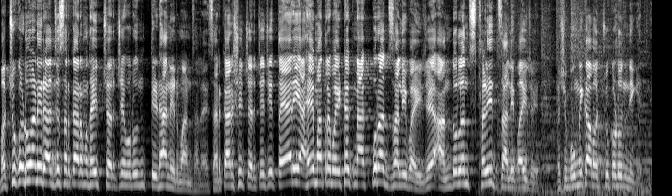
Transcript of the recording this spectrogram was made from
बच्चू कडू आणि राज्य सरकारमध्ये चर्चेवरून तिढा निर्माण झालाय. सरकारशी चर्चेची तयारी आहे मात्र बैठक नागपुरात झाली पाहिजे आंदोलन स्थळीच झाली पाहिजे अशी भूमिका बच्चू कडूंनी घेतली.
